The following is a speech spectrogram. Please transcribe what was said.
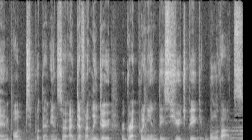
and odd to put them in. So I definitely do regret putting in these huge big boulevards.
